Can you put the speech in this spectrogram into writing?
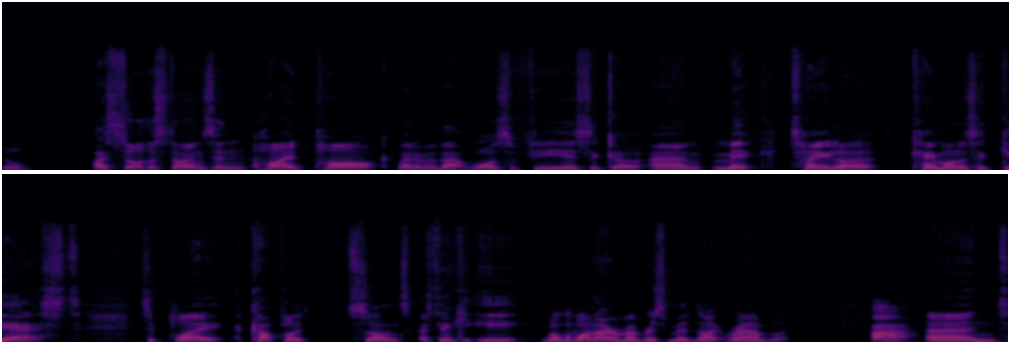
Sure. I saw the Stones in Hyde Park, whenever that was, a few years ago, and Mick Taylor came on as a guest to play a couple of songs. I think he, well, the one I remember is Midnight Rambler. Ah, And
